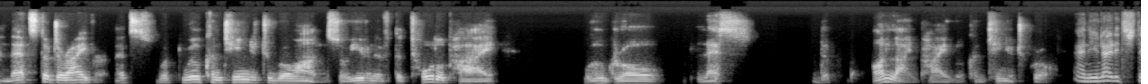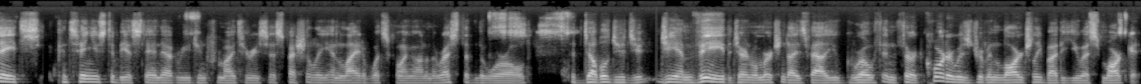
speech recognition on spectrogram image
And that's the driver. That's what will continue to go on. So even if the total pie will grow less, the online pie will continue to grow. And the United States continues to be a standout region for Mytheresa, especially in light of what's going on in the rest of the world. The double GMV, the general merchandise value growth in third quarter was driven largely by the US market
